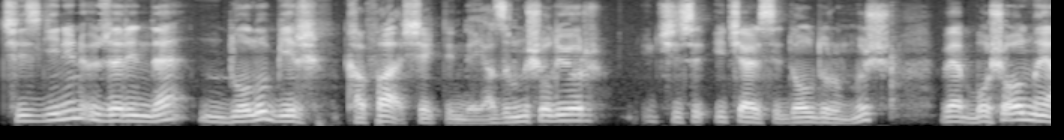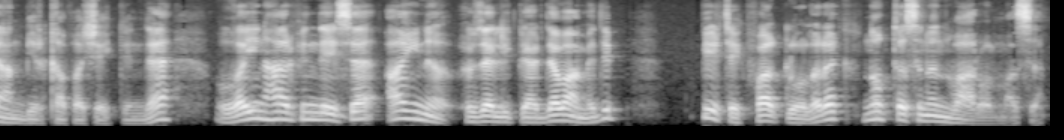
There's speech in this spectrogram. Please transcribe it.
çizginin üzerinde dolu bir kafa şeklinde yazılmış oluyor. İçisi, içerisi doldurulmuş ve boş olmayan bir kafa şeklinde. Gayn harfinde ise aynı özellikler devam edip bir tek farklı olarak noktasının var olması.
